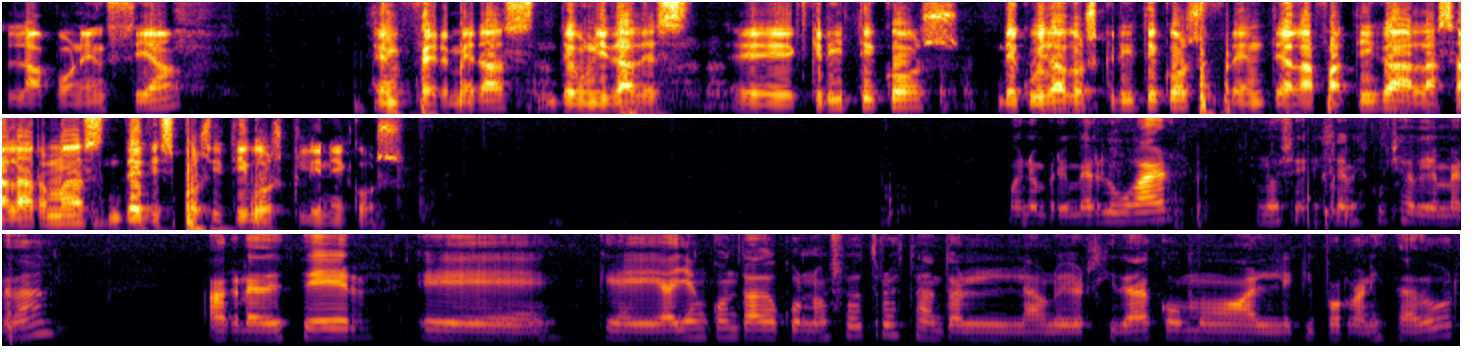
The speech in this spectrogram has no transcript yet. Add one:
la ponencia Enfermeras de unidades eh, críticos, de cuidados críticos frente a la fatiga a las alarmas de dispositivos clínicos. Bueno, en primer lugar, no sé, se me escucha bien, ¿verdad? Agradecer eh, que hayan contado con nosotros, tanto a la universidad como al equipo organizador.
